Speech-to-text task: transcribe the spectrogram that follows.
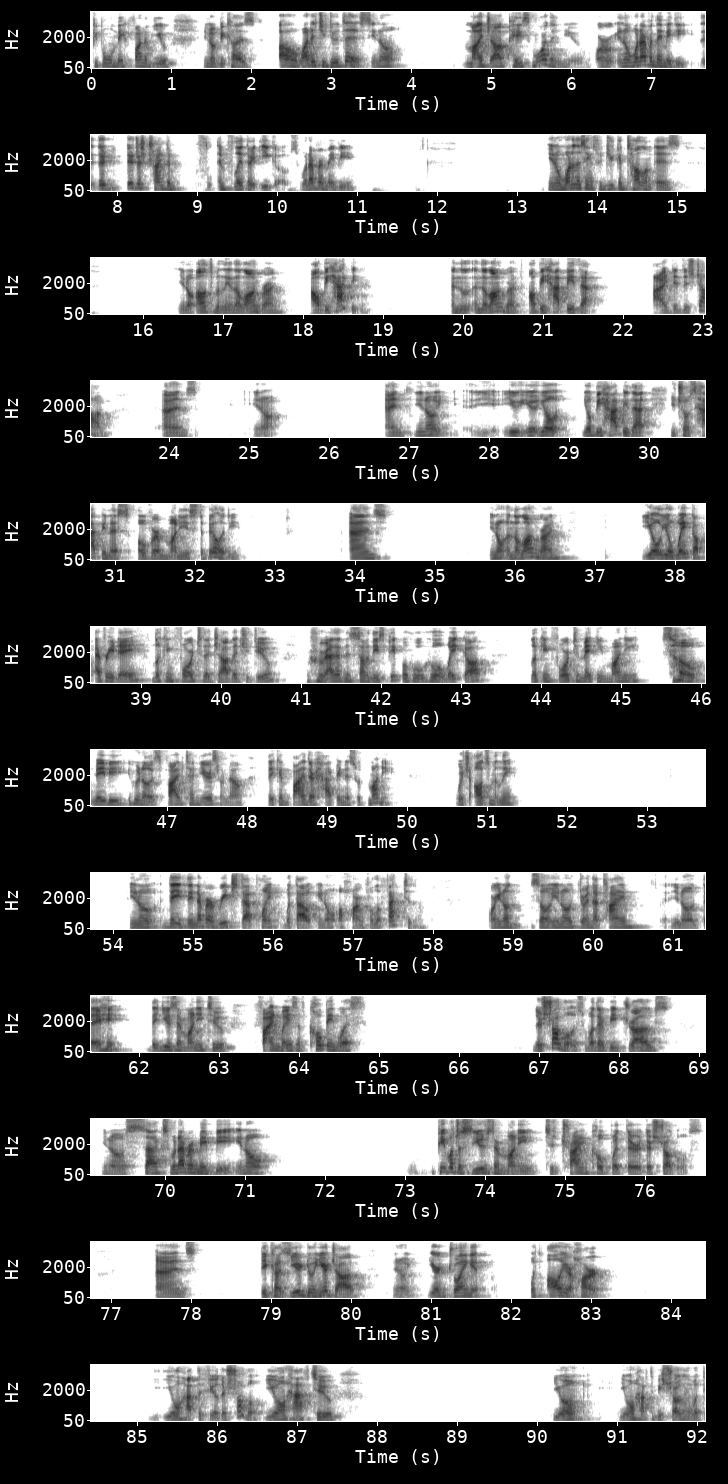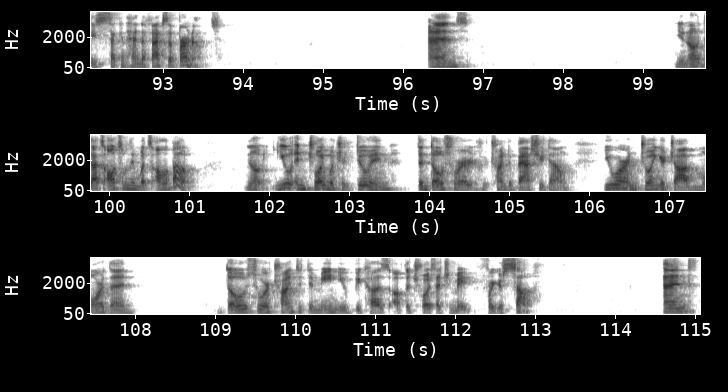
people will make fun of you you know because oh why did you do this? You know my job pays more than you or you know whatever they may be. They're, they're just trying to inflate their egos whatever it may be. You know one of the things that you can tell them is you know ultimately in the long run i'll be happier. In the, in the long run i'll be happy that i did this job. And you know and you know you, you you'll you'll be happy that you chose happiness over money and stability. And you know in the long run you'll you'll wake up every day looking forward to the job that you do rather than some of these people who who will wake up looking forward to making money. So maybe who knows five ten years from now they can buy their happiness with money which ultimately you know they they never reach that point without you know a harmful effect to them. Or you know so you know during that time you know they they use their money to find ways of coping with their struggles whether it be drugs you know sex whatever it may be you know. People just use their money to try and cope with their their struggles. And because you're doing your job you know you're enjoying it with all your heart you won't have to feel their struggle. You won't have to you won't you won't have to be struggling with these secondhand effects of burnout. And you know, that's ultimately what's all about. You know, you enjoy what you're doing than those who are, who are trying to bash you down. You are enjoying your job more than those who are trying to demean you because of the choice that you made for yourself. And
